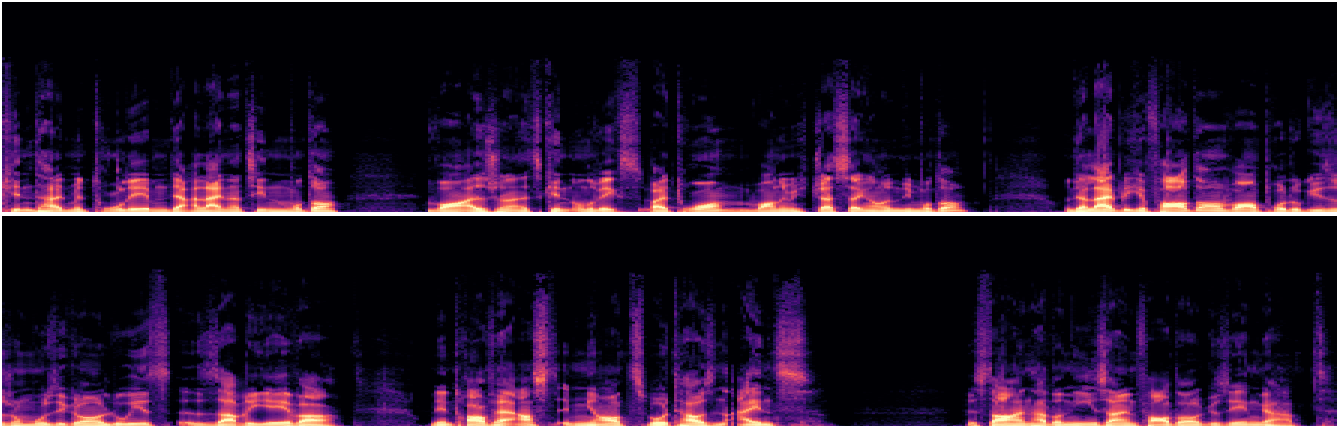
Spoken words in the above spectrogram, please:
Kindheit mit Torleben der alleinerziehenden Mutter, war also schon als Kind unterwegs bei Tor, war nämlich Jazzsängerin die Mutter. Und der leibliche Vater war portugiesischer Musiker Luis Sarieva. Und den traf er erst im Jahr 2001. Bis dahin hat er nie seinen Vater gesehen gehabt.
